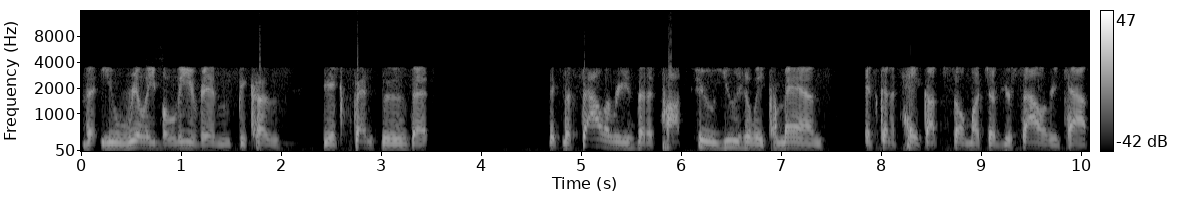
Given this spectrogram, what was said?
that you really believe in because – the expenses that the, the salaries that a top two usually commands, it's going to take up so much of your salary cap.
